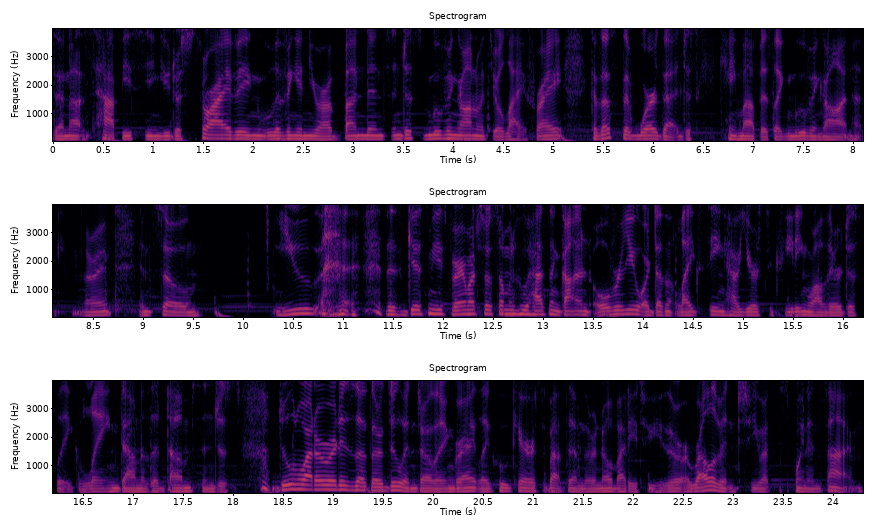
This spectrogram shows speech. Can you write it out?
They're not happy seeing you just thriving living in your abundance and just moving on with your life right? Because that's the word that just came up is like moving on honey all right? And so you this gives me very much so someone who hasn't gotten over you or doesn't like seeing how you're succeeding while they're just like laying down in the dumps and just doing whatever it is that they're doing darling right? Like who cares about them? They're nobody to you. They're irrelevant to you at this point in time.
